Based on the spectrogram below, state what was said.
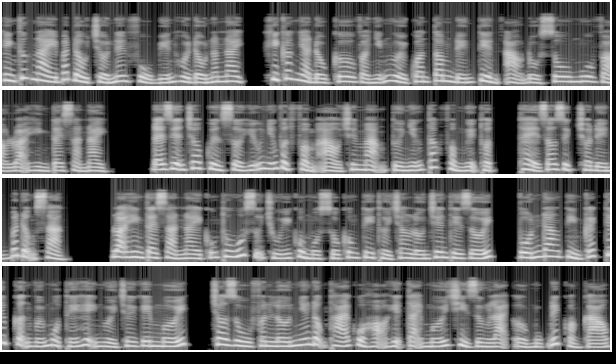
Hình thức này bắt đầu trở nên phổ biến hồi đầu năm nay khi các nhà đầu cơ và những người quan tâm đến tiền ảo đổ xô mua vào loại hình tài sản này. Đại diện cho quyền sở hữu những vật phẩm ảo trên mạng từ những tác phẩm nghệ thuật, thẻ giao dịch cho đến bất động sản. Loại hình tài sản này cũng thu hút sự chú ý của một số công ty thời trang lớn trên thế giới, vốn đang tìm cách tiếp cận với một thế hệ người chơi game mới, cho dù phần lớn những động thái của họ hiện tại mới chỉ dừng lại ở mục đích quảng cáo.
